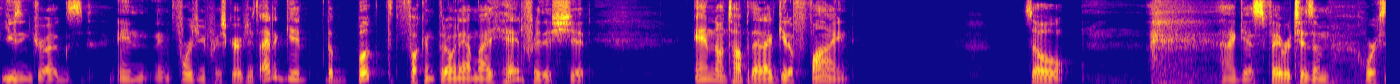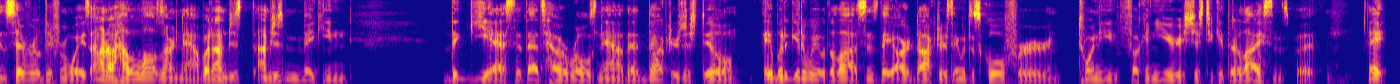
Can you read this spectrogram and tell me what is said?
using drugs and, and forging prescriptions, I'd get the book fucking thrown at my head for this shit. And on top of that, I'd get a fine. So I guess favoritism works in several different ways. I don't know how the laws are now, but I'm just I'm just making the guess that that's how it rolls now. That doctors are still able to get away with a lot since they are doctors. They went to school for 20 fucking years just to get their license, but hey,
